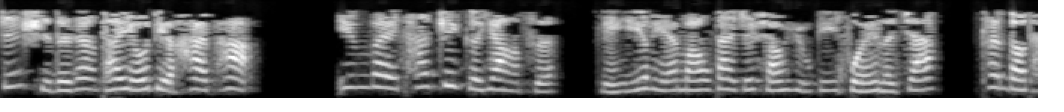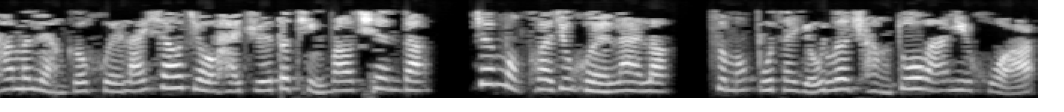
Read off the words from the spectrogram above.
真实的让他有点害怕。因为他这个样子，连依连忙带着小雨滴回了家。看到他们两个回来，小九还觉得挺抱歉的。这么快就回来了，怎么不在游乐场多玩一会儿？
